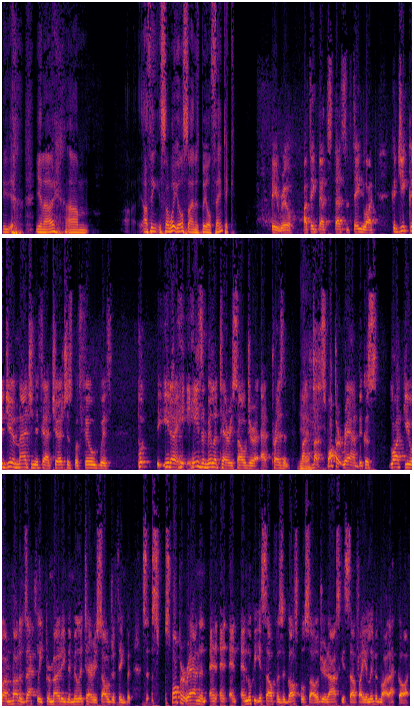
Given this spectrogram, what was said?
He, you know, um, I think so. What you're saying is be authentic. Be real. I think that's that's the thing. Like, could you could you imagine if our churches were filled with put? You know, he, he's a military soldier at present, Yeah. but but swap it round because. Like you, I'm not exactly promoting the military soldier thing, but s- s- swap it around and, and, and, and look at yourself as a gospel soldier and ask yourself, are you living like that guy?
